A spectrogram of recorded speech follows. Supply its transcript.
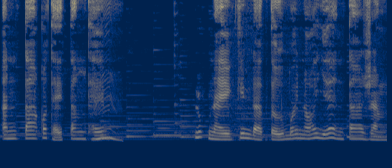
anh ta có thể tăng thêm. Lúc này Kim Đà Tử mới nói với anh ta rằng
